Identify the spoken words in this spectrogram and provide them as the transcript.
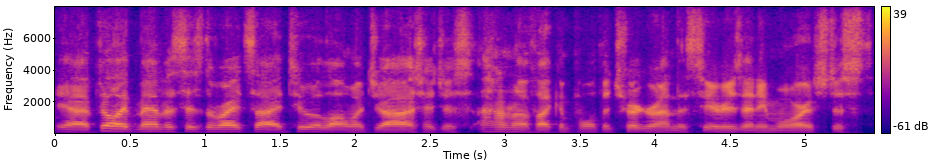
Yeah, I feel like Memphis is the right side too, along with Josh. I just I don't know if I can pull the trigger on this series anymore. It's just,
